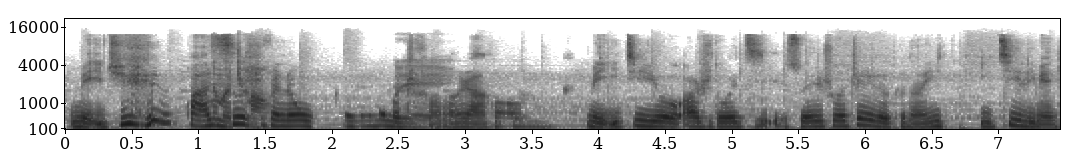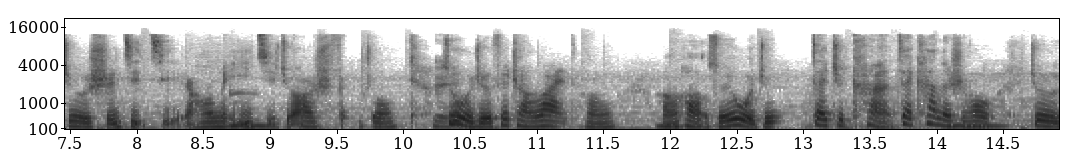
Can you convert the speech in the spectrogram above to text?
美剧 花四十分钟、五分钟那么长，然后。每一季又有二十多集，所以说这个可能一一季里面就有十几集，然后每一集就二十分钟，所以我觉得非常 light，很很好，所以我就再去看，再看的时候就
